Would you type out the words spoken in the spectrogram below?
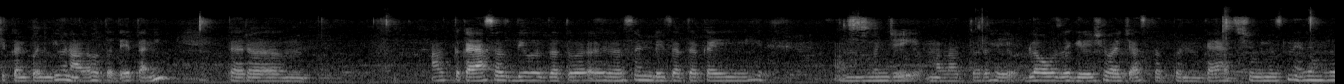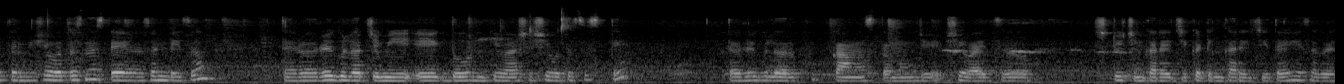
चिकन पण घेऊन आलं होतं देतानी. तर आज तर काय असाच दिवस जातो. संडेचा तर काही हे, म्हणजे मला तर हे ब्लाऊज वगैरे शिवायचे असतात पण काय आज शिवूनच नाही जमलं. तर मी शिवतच नसते संडेचं. तर रेग्युलरचे मी एक दोन किंवा असे शिवतच असते. तर रेग्युलर खूप काम असतं. म्हणजे शिवायचं स्टिचिंग करायची कटिंग करायची तर हे सगळे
